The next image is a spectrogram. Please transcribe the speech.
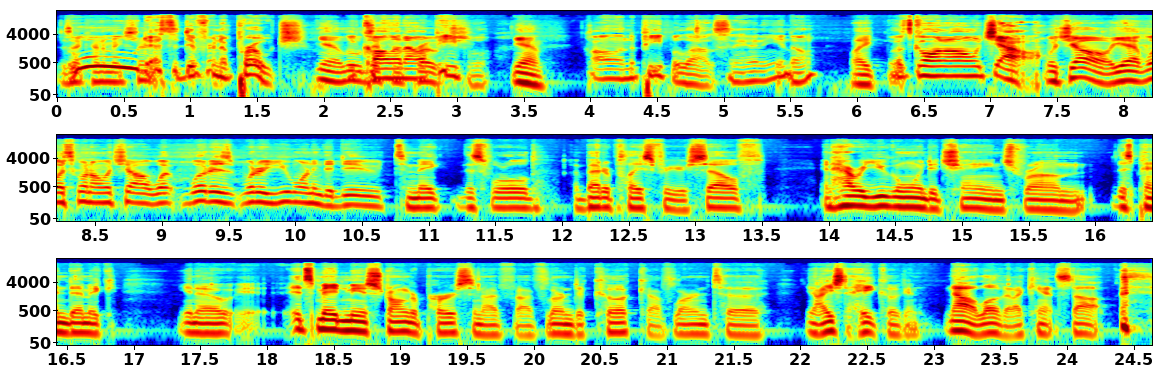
Does that kind of make sense? That's a different approach. yeah, a little calling different out people, Yeah, calling the people out, saying, you know, like what's going on with y'all? with y'all. Yeah, what's going on with y'all? What what is what are you wanting to do to make this world a better place for yourself? And how are you going to change from this pandemic? You know, it- it's made me a stronger person. I've I've learned to cook. I've learned to you know I used to hate cooking. Now I love it. I can't stop.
